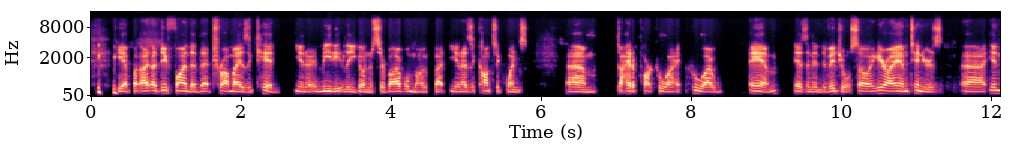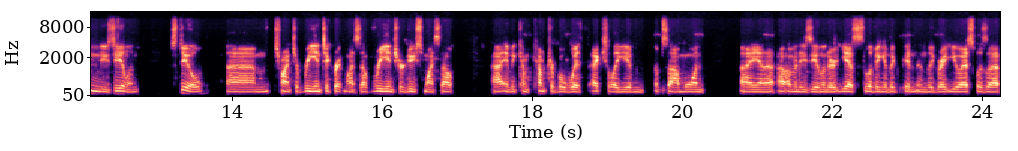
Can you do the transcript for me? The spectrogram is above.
yeah, but I, I, do find that that trauma as a kid, you know, immediately you go into survival mode. But you know, as a consequence, um, I had to park who I who I am as an individual. So here I am, ten years uh, in New Zealand, still um, trying to reintegrate myself, reintroduce myself, uh, and become comfortable with actually I'm, I'm Samoan. I, uh, I'm a New Zealander. Yes, living in the in, in the great U.S. was a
